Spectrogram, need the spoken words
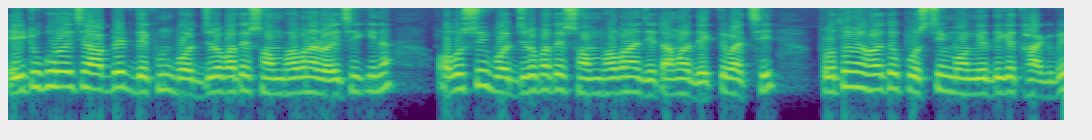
এইটুকু রয়েছে আপডেট। দেখুন, বজ্রপাতের সম্ভাবনা রয়েছে কিনা? অবশ্যই বজ্রপাতের সম্ভাবনা যেটা আমরা দেখতে পাচ্ছি, প্রথমে হয়তো পশ্চিমবঙ্গের দিকে থাকবে,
